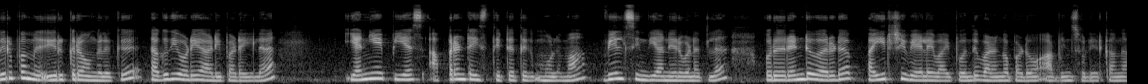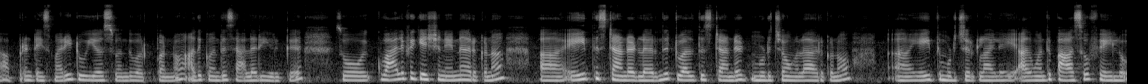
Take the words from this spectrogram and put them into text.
விருப்பம் இருக்கிறவங்களுக்கு தகுதியோடைய அடிப்படையில் என்ஏபிஎஸ் அப்ரண்டைஸ் திட்டத்துக்கு மூலமாக வீல்ஸ் இந்தியா நிறுவனத்தில் ஒரு ரெண்டு வருட பயிற்சி வேலை வாய்ப்பு வந்து வழங்கப்படும் அப்படின்னு சொல்லியிருக்காங்க. அப்ரண்டைஸ் மாதிரி டூ இயர்ஸ் வந்து ஒர்க் பண்ணோம். அதுக்கு வந்து சேலரி இருக்குது ஸோ குவாலிஃபிகேஷன் என்ன இருக்குன்னா எயித்து ஸ்டாண்டர்ட்லேருந்து டுவெல்த்து ஸ்டாண்டர்ட் முடித்தவங்களா இருக்கணும். எயித்து முடிச்சிருக்கலாம் இல்லை அது வந்து பாஸோ ஃபெயிலோ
